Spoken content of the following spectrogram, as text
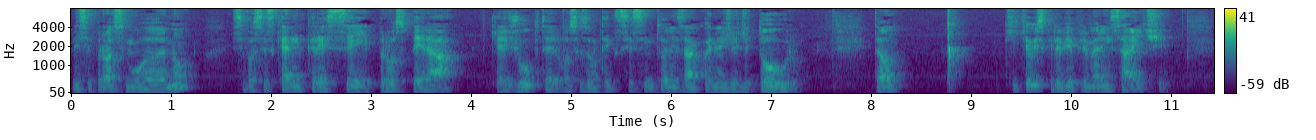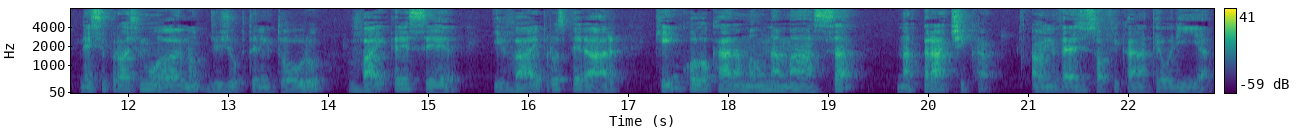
nesse próximo ano, se vocês querem crescer, prosperar, que é Júpiter, vocês vão ter que se sintonizar com a energia de touro. Então, o que, que eu escrevi primeiro em site? Nesse próximo ano de Júpiter em touro, vai crescer e vai prosperar quem colocar a mão na massa na prática, ao invés de só ficar na teoria.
